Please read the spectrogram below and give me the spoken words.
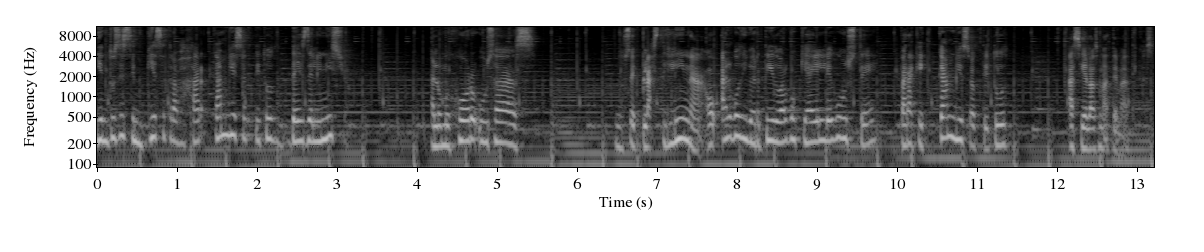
Y entonces empieza a trabajar, cambia esa actitud desde el inicio. A lo mejor usas, no sé, plastilina o algo divertido, algo que a él le guste, para que cambie su actitud hacia las matemáticas.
